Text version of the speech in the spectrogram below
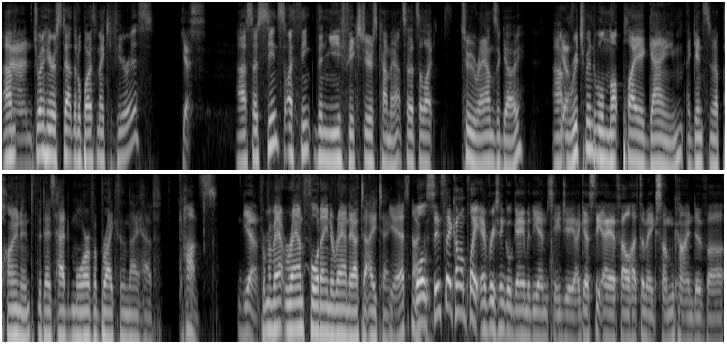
Um, And- do you want to hear a stat that'll both make you furious? Yes. Uh, so since I think the new fixture has come out, so that's uh, like two rounds ago, uh, Yeah. Richmond will not play a game against an opponent that has had more of a break than they have. Cunts. Yeah. From about round 14 to round out to 18. Yeah, that's no well, good. since they can't play every single game of the MCG, I guess the AFL had to make some kind of, uh,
